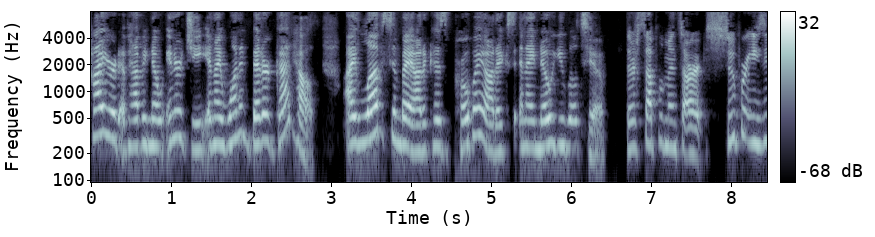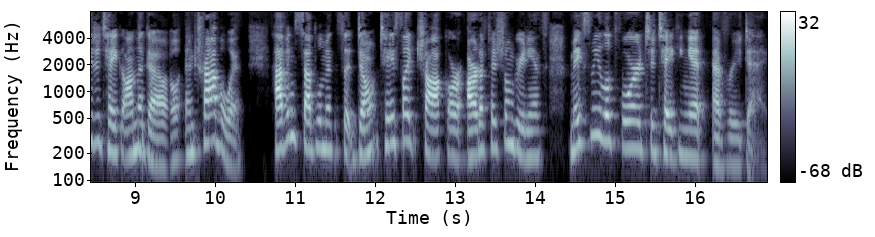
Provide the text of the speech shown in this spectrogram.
tired of having no energy and I wanted better gut health. I love Cymbiotika's probiotics and I know you will too. Their supplements are super easy to take on the go and travel with. Having supplements that don't taste like chalk or artificial ingredients makes me look forward to taking it every day.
